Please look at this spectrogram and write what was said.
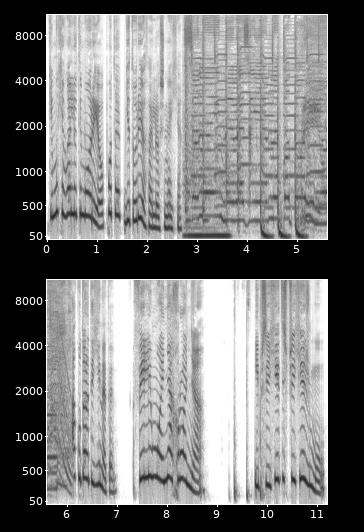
και μου είχε βγάλει ότι είμαι ο Ρίο. Οπότε για το Ρίο θα λέω συνέχεια. Άκου τώρα τι γίνεται. Φίλη μου 9 χρόνια. Η ψυχή της ψυχής μου.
